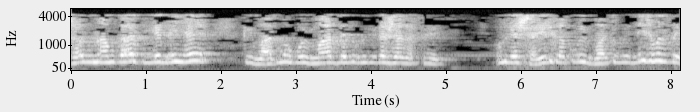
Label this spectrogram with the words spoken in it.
साधु नाम का ये नहीं है कि महात्मा कोई मार दे तो उनकी रक्षा करते हैं। उनके शरीर का कोई महत्व नहीं समझते।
